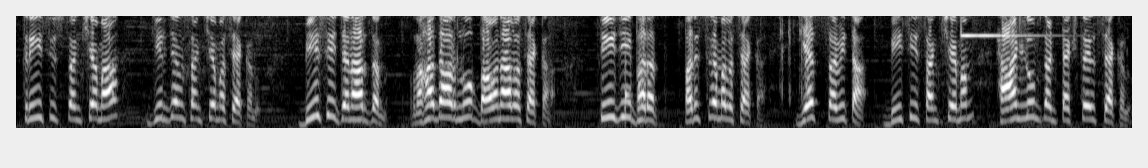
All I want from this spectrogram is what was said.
స్త్రీ శిశు సంక్షేమ గిరిజన సంక్షేమ శాఖలు బీసీ జనార్దన్ రహదారులు భవనాల శాఖ టీజీ భరత్ పరిశ్రమల శాఖ ఎస్ సవిత బీసీ సంక్షేమం హ్యాండ్లూమ్స్ అండ్ టెక్స్టైల్ శాఖలు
